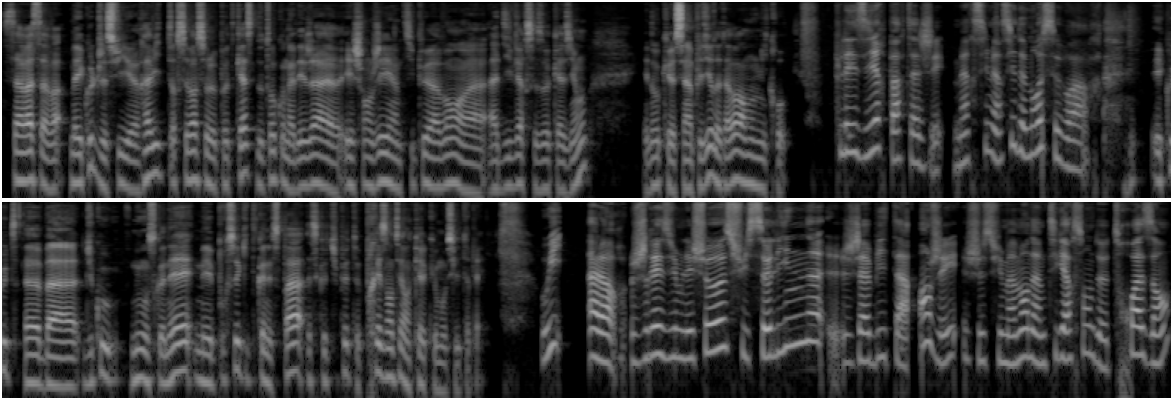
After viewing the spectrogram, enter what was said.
Ça va, ça va. Bah écoute, je suis euh, ravi de te recevoir sur le podcast, d'autant qu'on a déjà euh, échangé un petit peu avant à, à diverses occasions. Et donc, euh, c'est un plaisir de t'avoir à mon micro. Plaisir partagé. Merci, merci de me recevoir. Écoute, euh, bah, du coup, nous, on se connaît, mais pour ceux qui ne te connaissent pas, est-ce que tu peux te présenter en quelques mots, s'il te plaît? Oui, alors, je résume les choses. Je suis Soline, j'habite à Angers. Je suis maman d'un petit garçon de 3 ans.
